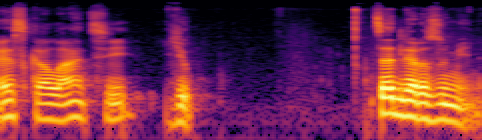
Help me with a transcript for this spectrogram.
ескалацію. Це для розуміння.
